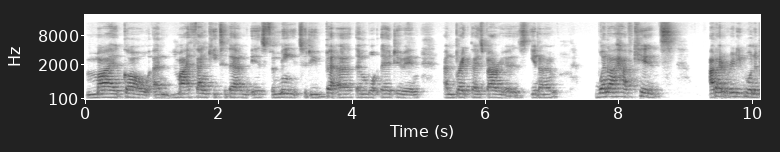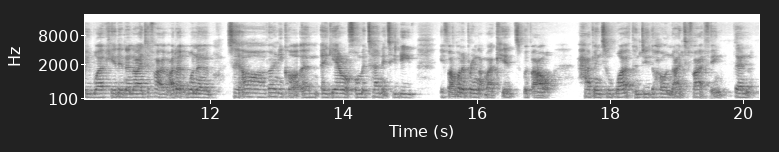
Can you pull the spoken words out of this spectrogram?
my goal and my thank you to them is for me to do better than what they're doing and break those barriers. You know, when I have kids, I don't really want to be working in a nine to five. I don't want to say, oh, I've only got um, a year off for maternity leave. If I want to bring up my kids without having to work and do the whole nine to five thing, then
